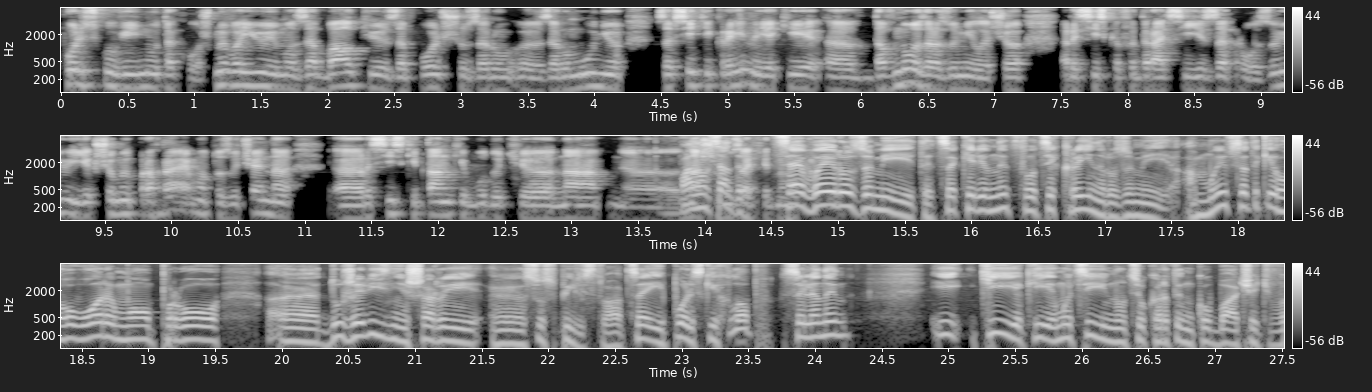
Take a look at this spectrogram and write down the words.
польську війну. Також ми воюємо за Балтію, за Польщу, за Ру, за Румунію, за всі ті країни, які е, давно зрозуміли, що Російська Федерація є загрозою. І Якщо ми програємо, то звичайно е, російські танки будуть е, на е, Пане Олександр, західному це ви розумієте. Це керівництво цих країн розуміє. А ми все таки говоримо про е, дуже різні шари е, суспільства. Це і польський хлоп, селянин. І ті, які емоційно цю картинку бачать в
